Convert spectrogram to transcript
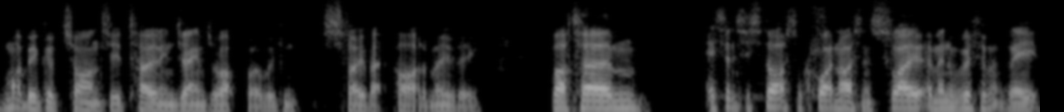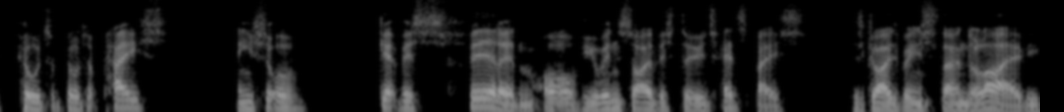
Might be a good chance if Tony and James are up for it. We can show that part of the movie, but um, essentially starts off quite nice and slow, and then rhythmically it builds builds up pace, and you sort of get this feeling of you're inside this dude's headspace. This guy's being stoned alive. You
